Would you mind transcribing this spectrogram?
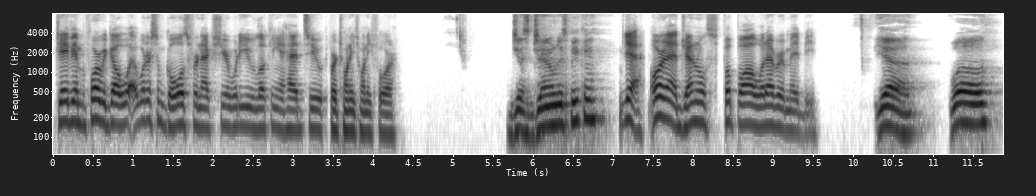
Javien, before we go, what, what are some goals for next year? What are you looking ahead to for 2024? Just generally speaking? Yeah, or general football, whatever it may be. Yeah. Well,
